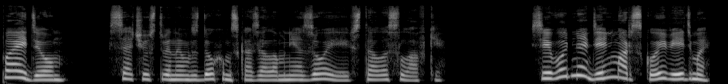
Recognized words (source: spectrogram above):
Пойдем, сочувственным вздохом сказала мне Зоя и встала с лавки. «Сегодня день морской ведьмы.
